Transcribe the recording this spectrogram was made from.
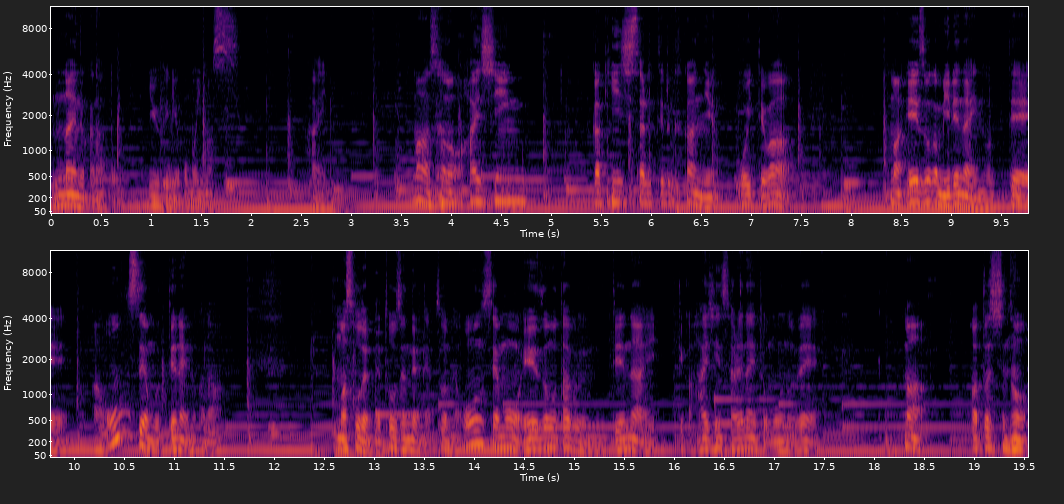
ないのかなというふうに思います。はいまあその配信が禁止されている区間においては、まあ、映像が見れないのであ音声も出ないのかな？まあそうだよね。当然だよね。そうだね。音声も映像も多分出ないっていうか配信されないと思うのでまあ私の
